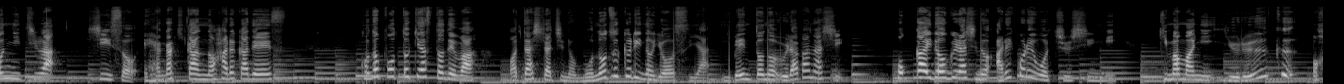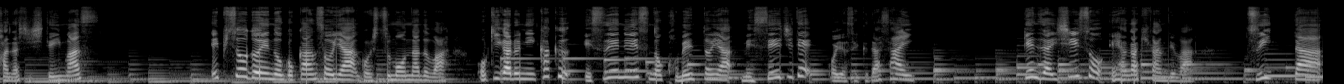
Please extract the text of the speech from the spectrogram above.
こんにちは。シーソー絵はがき館のはるかです。このポッドキャストでは私たちのものづくりの様子やイベントの裏話北海道暮らしのあれこれを中心に気ままにゆるーくお話ししています。エピソードへのご感想やご質問などはお気軽に各 SNS のコメントやメッセージでお寄せください。現在シーソー絵はがき館では Twitter、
